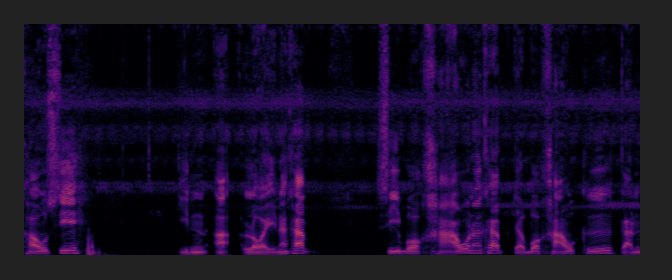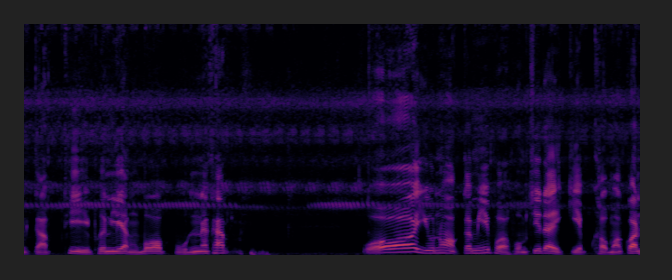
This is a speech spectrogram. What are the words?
เขาสิกินอร่อยนะครับ สีบอขาวนะครับ จะบอขาวคือกันกับที่เพื่อนเลี้ยงบอปุ่นนะครับโอ้ยอยู่นอกก็มีพอผมที่ได้เก็บเข้ามาก่อน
